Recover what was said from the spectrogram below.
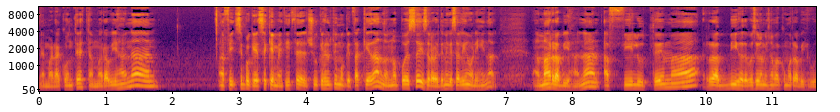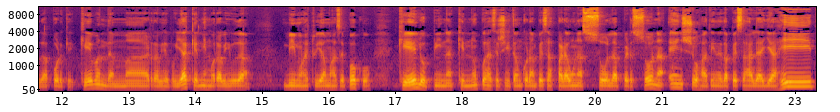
La Mara contesta, Rabbi Hanan. Sí, porque ese que metiste del Shuk es el último que está quedando. No puede ser, Israel tiene que ser alguien original. Amar Rabbi Hanan, afilutema Rabbi Judá. Después la Mishnah va como Rabbi Judá. Porque, ¿qué van de amar Rabbi Judá? ya que el mismo Rabbi Judá vimos, estudiamos hace poco, que él opina que no puedes hacer shita un Corán pesas para una sola persona. En Shohat tiene da pesas la Yahid.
